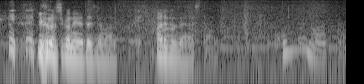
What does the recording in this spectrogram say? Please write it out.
よろしくお願いいたします。ありがとうございました。こんなのあった？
